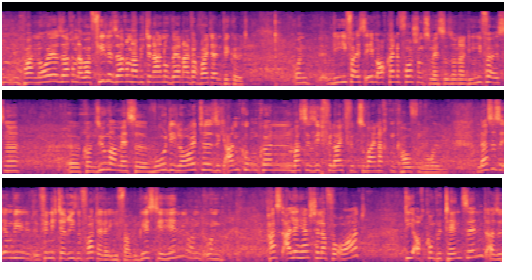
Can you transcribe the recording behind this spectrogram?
ein paar neue Sachen, aber viele Sachen, habe ich den Eindruck, werden einfach weiterentwickelt. Und die IFA ist eben auch keine Forschungsmesse, sondern die IFA ist eine Consumer-Messe, wo die Leute sich angucken können, was sie sich vielleicht für, zu Weihnachten kaufen wollen. Und das ist irgendwie, finde ich, der Riesenvorteil der IFA. Du gehst hier hin und, und hast alle Hersteller vor Ort, die auch kompetent sind. Also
